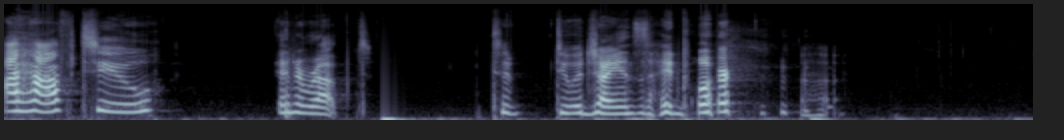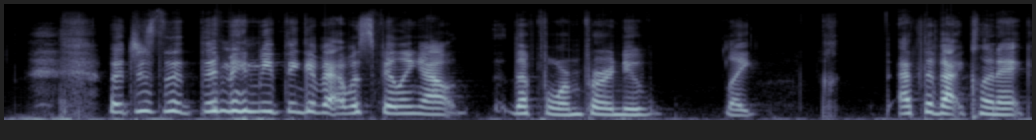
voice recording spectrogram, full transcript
I have to interrupt to do a giant sidebar. Uh-huh. But just that made me think of it. I was filling out the form for a new, like, at the vet clinic,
